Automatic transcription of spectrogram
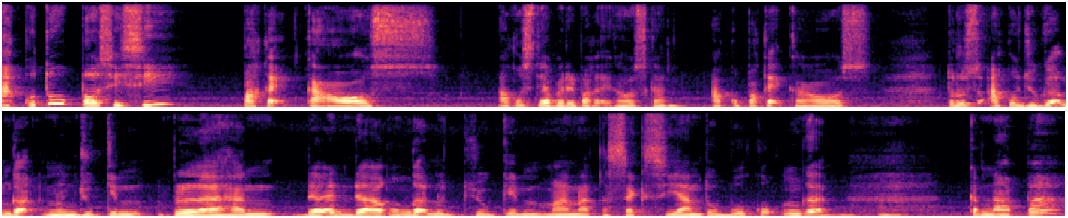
aku tuh posisi pakai kaos. Aku setiap hari pakai kaos kan. Aku pakai kaos terus aku juga nggak nunjukin belahan dada aku nggak nunjukin mana keseksian tubuhku enggak kenapa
